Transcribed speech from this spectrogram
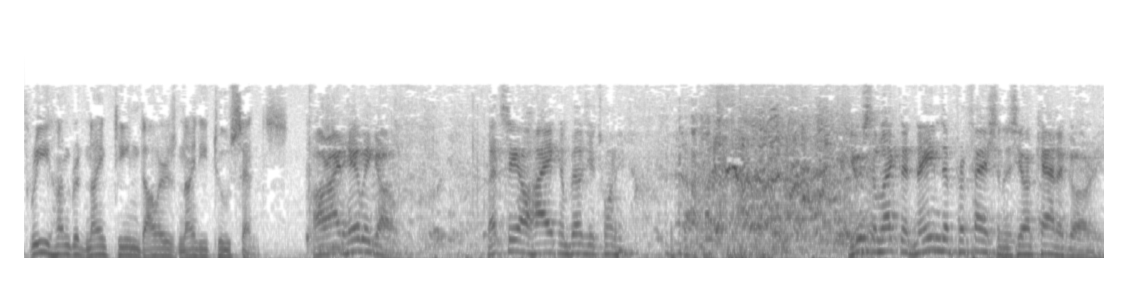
$319.92. All right, here we go. Let's see how high you can build your 20. you selected name the profession as your category.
